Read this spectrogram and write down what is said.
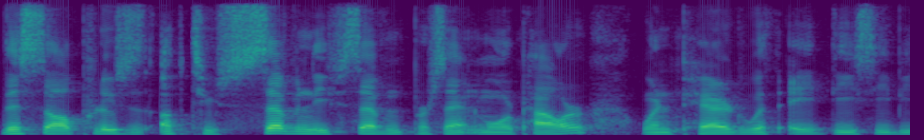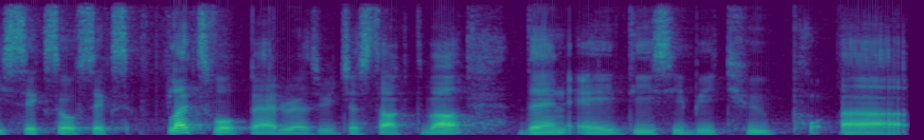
This saw produces up to 77% more power when paired with a DCB606 FlexVolt battery, as we just talked about, than a DCB2 uh,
